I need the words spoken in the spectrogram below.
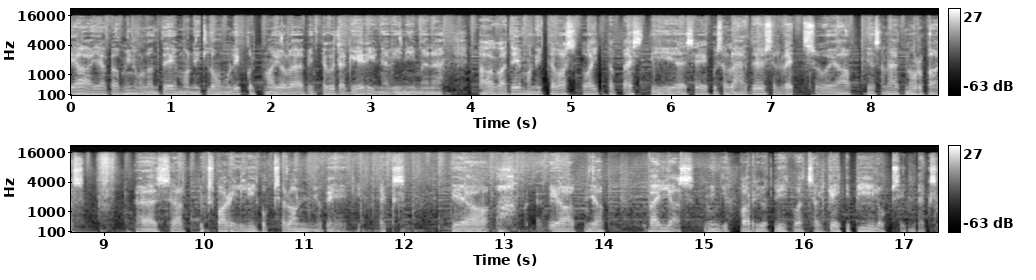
ja, ja ka minul on teemonid, loomulikult ma ei ole mitte kuidagi erinev inimene. aga teemonite vastu aitab hästi see, kui sa lähed öösel vetsu ja, ja sa näed nurgas sealt üks vari liigub, seal on ju keegi, eks ja, ja, ja väljas mingid varjud liiguvad, seal keegi piilub sind, eks.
